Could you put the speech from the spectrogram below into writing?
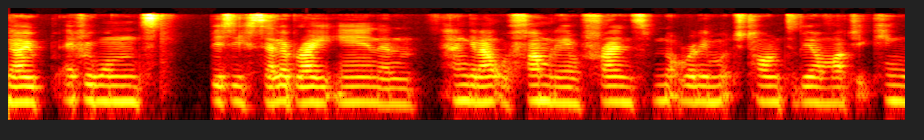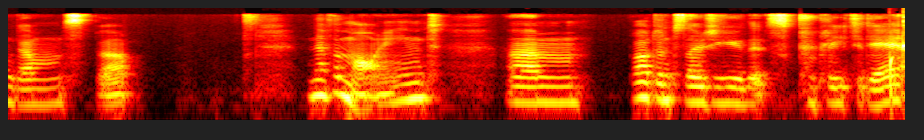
know, everyone's busy celebrating and hanging out with family and friends. Not really much time to be on Magic Kingdoms, but never mind. Um, well done to those of you that's completed it.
